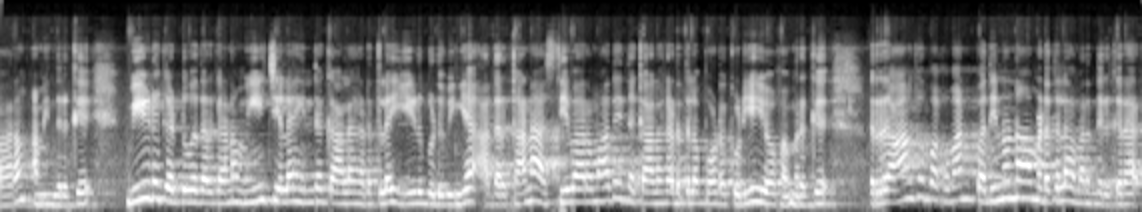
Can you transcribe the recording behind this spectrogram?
வாரம் அமைந்திருக்கு. வீடு கட்டுவதற்கான முயற்சியெல்லாம் இந்த காலகட்டத்தில் ஈடுபடுவீங்க. அதற்கான அஸ்திவாரமாவது இந்த காலகட்டத்தில் போடக்கூடிய யோகம் இருக்குது ராகு பகவான் பதினொன்றாம் இடத்துல அமர்ந்திருக்கிறார்.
